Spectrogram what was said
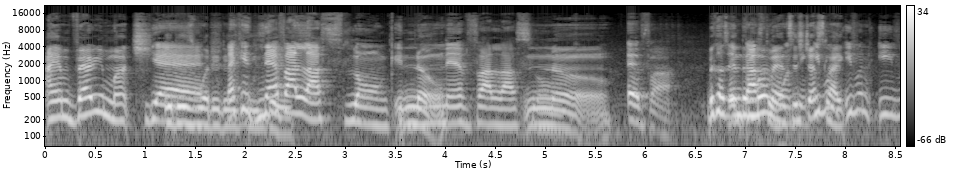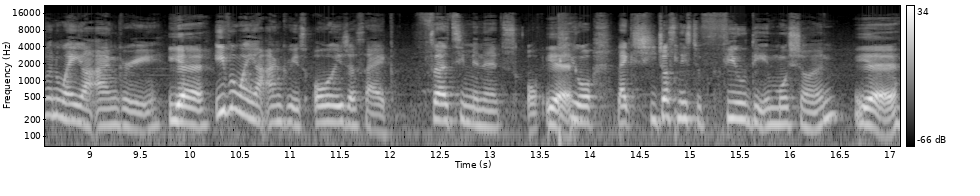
I am very much. Yeah, it is what it is. Like it never days. lasts long. It No. never lasts long. No, ever. because in the moment one it's just even, like even even when you're angry, yeah, even when you're angry, it's always just like 30 minutes of Yeah. pure. Like she just needs to feel the emotion, yeah,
